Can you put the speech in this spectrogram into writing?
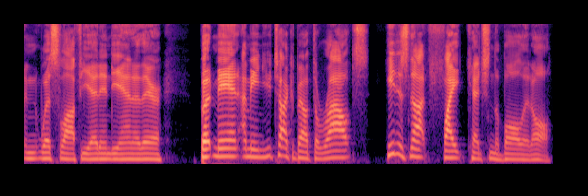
in West Lafayette, Indiana. There, but man, I mean, you talk about the routes. He does not fight catching the ball at all.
